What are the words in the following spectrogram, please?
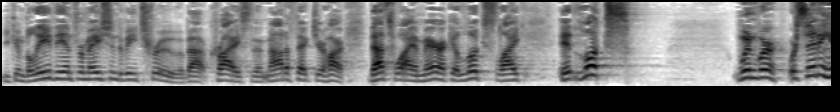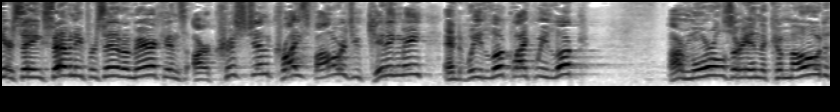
You can believe the information to be true about Christ and it not affect your heart. That's why America looks like it looks. When we're, we're sitting here saying 70% of Americans are Christian, Christ followers, you kidding me? And we look like we look? Our morals are in the commode?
